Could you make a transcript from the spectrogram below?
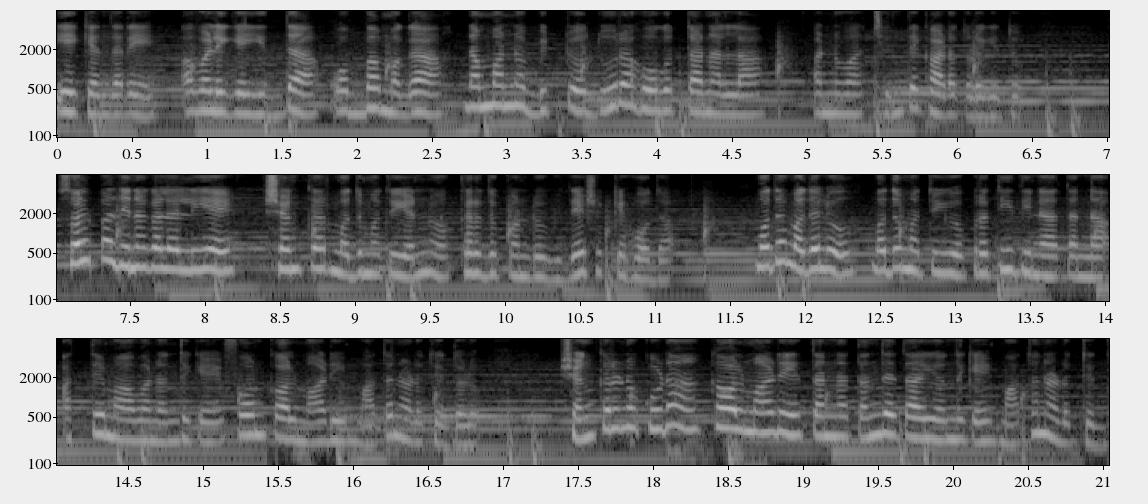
ಏಕೆಂದರೆ ಅವಳಿಗೆ ಇದ್ದ ಒಬ್ಬ ಮಗ ನಮ್ಮನ್ನು ಬಿಟ್ಟು ದೂರ ಹೋಗುತ್ತಾನಲ್ಲ ಅನ್ನುವ ಚಿಂತೆ ಕಾಡತೊಡಗಿತು. ಸ್ವಲ್ಪ ದಿನಗಳಲ್ಲಿಯೇ ಶಂಕರ್ ಮಧುಮತಿಯನ್ನು ಕರೆದುಕೊಂಡು ವಿದೇಶಕ್ಕೆ ಹೋದ. ಮೊದಮೊದಲು ಮಧುಮತಿಯು ಪ್ರತಿದಿನ ತನ್ನ ಅತ್ತೆ ಮಾವನೊಂದಿಗೆ ಫೋನ್ ಕಾಲ್ ಮಾಡಿ ಮಾತನಾಡುತ್ತಿದ್ದಳು. ಶಂಕರನು ಕೂಡ ಕಾಲ್ ಮಾಡಿ ತನ್ನ ತಂದೆ ತಾಯಿಯೊಂದಿಗೆ ಮಾತನಾಡುತ್ತಿದ್ದ.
